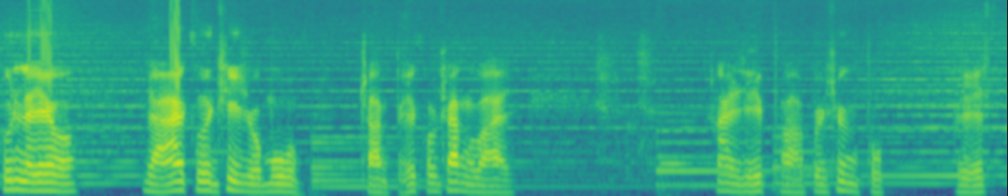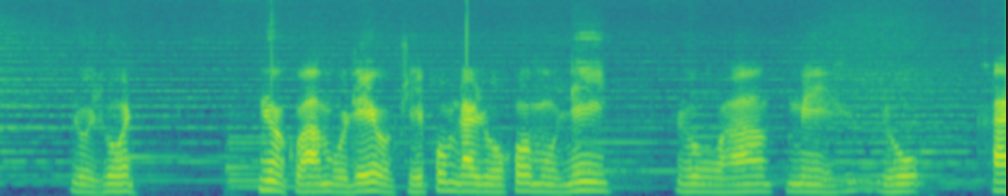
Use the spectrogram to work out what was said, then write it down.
ขึ้นเร็ว อย่าให้คืนที่ชั่วโมสั่งเพจเขาสั่งไว้ให้รีบพาไปซึ่งปุบเพจโดยด่วนเนื่อความโมเดลที่มได้รู้ข้อมูลนี้ รู้ว่ามีรู้ไข้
